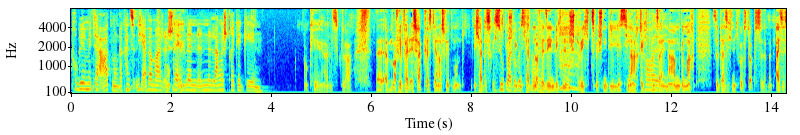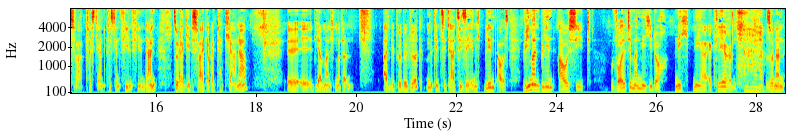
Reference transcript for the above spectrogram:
Probleme mit der Atmung. Da kannst du nicht einfach mal schnell eine, eine lange Strecke gehen. Okay, alles klar. Äh, ähm, auf jeden Fall, es war Christian aus Wittmund. Ich hatte es richtig Super, du geschrieben. bist ich hatte nur toll. versehentlich einen Strich zwischen die ja Nachricht toll. und seinen Namen gemacht, sodass ich nicht wusste, ob es zusammen. Also es war Christian. Christian, vielen, vielen Dank. So, dann geht es weiter bei Tatjana, äh, die ja manchmal dann angepöbelt wird, mit dem Zitat, sie sehe nicht blind aus. Wie man blind aussieht, wollte man mir jedoch nicht näher erklären, sondern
